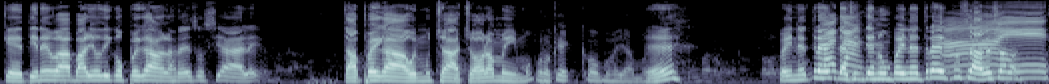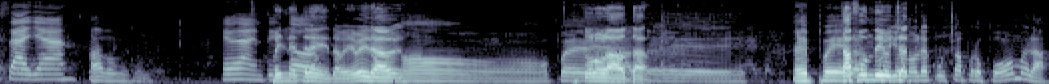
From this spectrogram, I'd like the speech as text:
que tiene va- varios discos pegados en las redes sociales, está pegado el muchacho ahora mismo. ¿Pero qué? ¿Cómo se llama? ¿Eh? Peine 30, si tiene un peine 30, tú sabes. Ah, esa- esa ya. Ah, ¿dónde son? Es verdad, en Peine TikTok. 30, ¿verdad? No, En todos lados está. espérate. Espera, Está fundido, Yo chat. no le he escuchado, pero pónmela.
